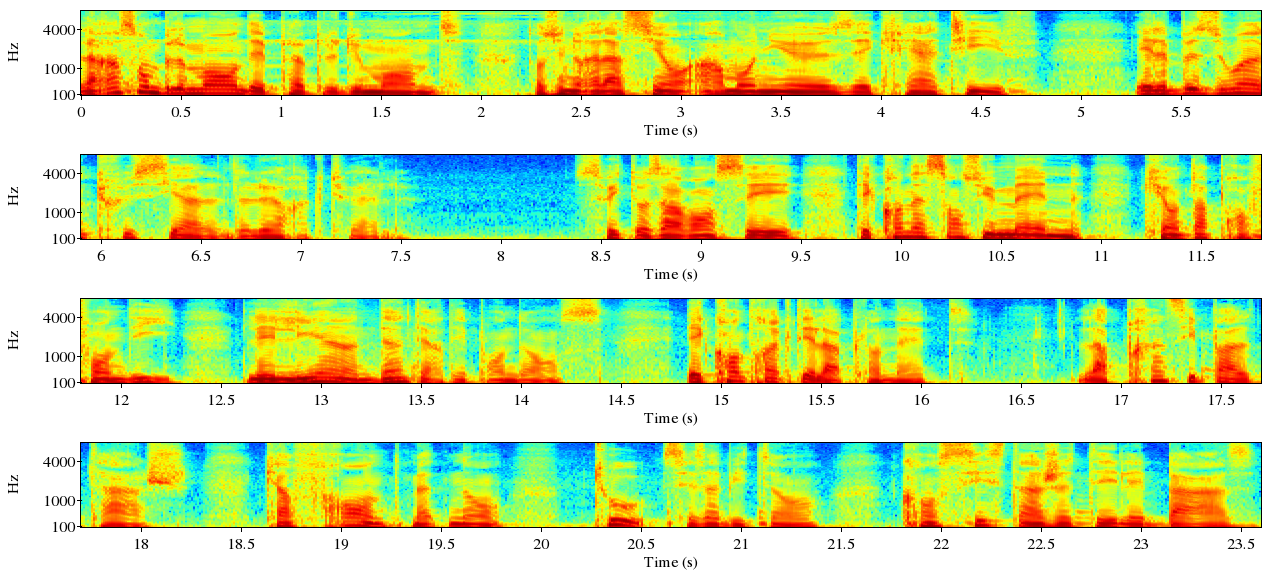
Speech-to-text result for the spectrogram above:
Le rassemblement des peuples du monde dans une relation harmonieuse et créative est le besoin crucial de l'heure actuelle. Suite aux avancées des connaissances humaines qui ont approfondi les liens d'interdépendance et contracté la planète, la principale tâche qu'affrontent maintenant tous ses habitants consiste à jeter les bases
